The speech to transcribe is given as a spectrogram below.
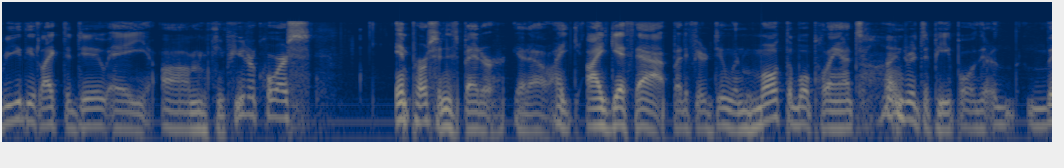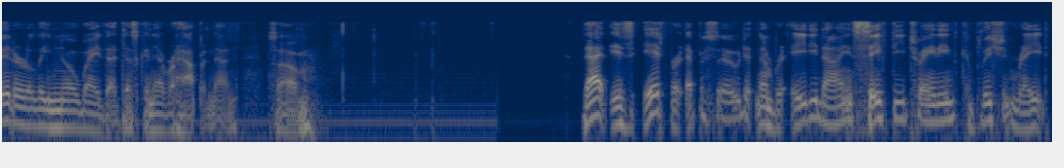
really like to do a um, computer course. In person is better, you know. I I get that, but if you're doing multiple plants, hundreds of people, there's literally no way that this can ever happen then. So that is it for episode number 89, safety training completion rate.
